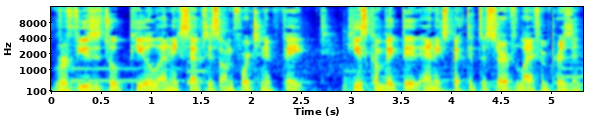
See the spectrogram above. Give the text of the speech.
refuses to appeal and accepts his unfortunate fate. He is convicted and expected to serve life in prison.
